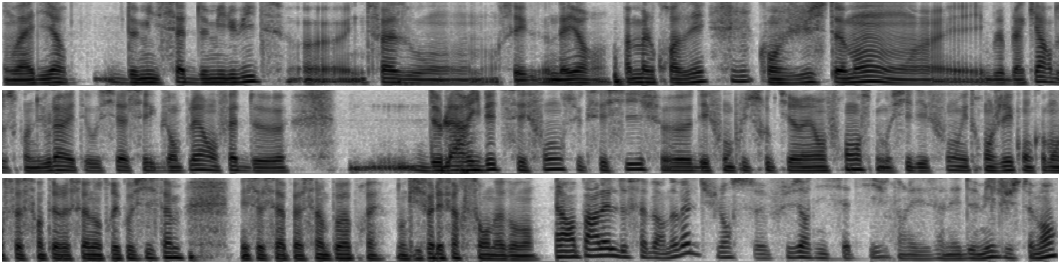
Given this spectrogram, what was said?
on va dire 2007-2008, euh, une phase où on, on s'est d'ailleurs pas mal croisé, Mhm. quand justement, on- et Blablacar de ce point de vue-là était aussi assez exemplaire en fait de de l'arrivée de ces fonds successifs, euh, des fonds plus structurés en France, mais aussi des fonds étrangers qui ont commencé à s'intéresser à notre écosystème. Mais ça s'est passé un peu après. Donc il fallait faire ça en attendant. Alors en parallèle de Faber Novel, tu lances plusieurs initiatives dans les années 2000 justement.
